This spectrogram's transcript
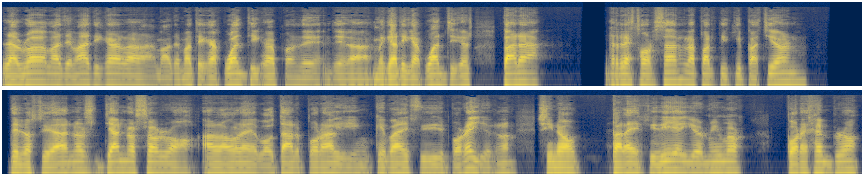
la nueva matemática, la matemática cuántica pues, de, de la mecánica cuántica, para reforzar la participación de los ciudadanos ya no solo a la hora de votar por alguien que va a decidir por ellos, ¿no? sino para decidir ellos mismos, por ejemplo,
